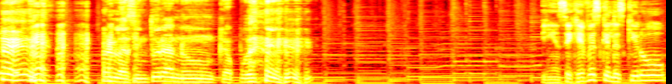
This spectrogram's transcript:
en la cintura nunca pude. Fíjense, jefes, que les quiero.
